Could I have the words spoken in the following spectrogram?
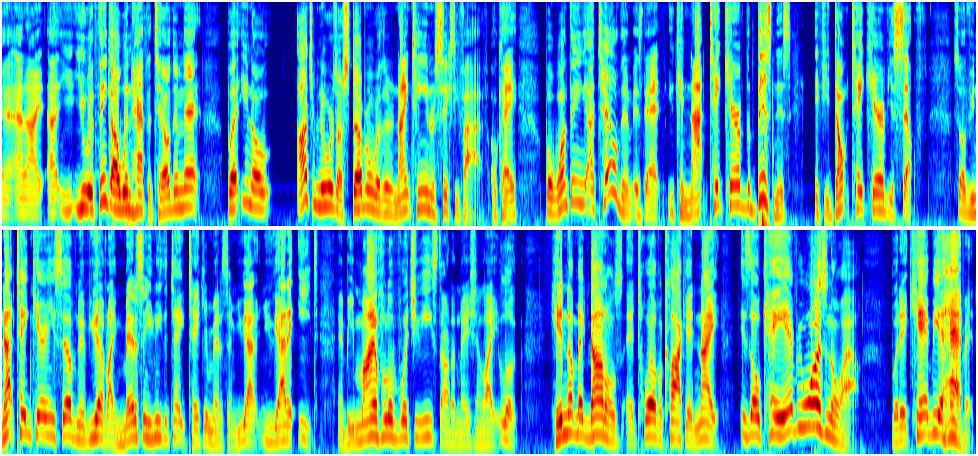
and I, I you would think I wouldn't have to tell them that, but you know, entrepreneurs are stubborn whether they're 19 or 65, okay? But one thing I tell them is that you cannot take care of the business if you don't take care of yourself. So if you're not taking care of yourself, and if you have like medicine you need to take, take your medicine. You got you got to eat and be mindful of what you eat. Startup Nation, like look, hitting up McDonald's at 12 o'clock at night is okay every once in a while, but it can't be a habit.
